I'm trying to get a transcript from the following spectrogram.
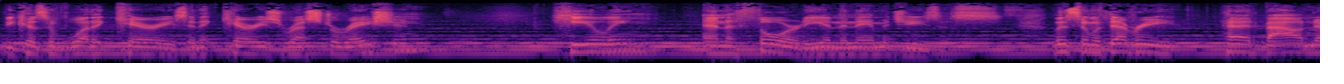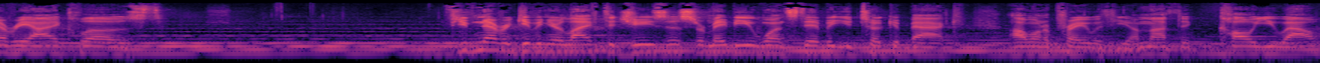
because of what it carries. And it carries restoration, healing, and authority in the name of Jesus. Listen, with every head bowed and every eye closed, if you've never given your life to Jesus, or maybe you once did, but you took it back, I want to pray with you. I'm not to call you out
